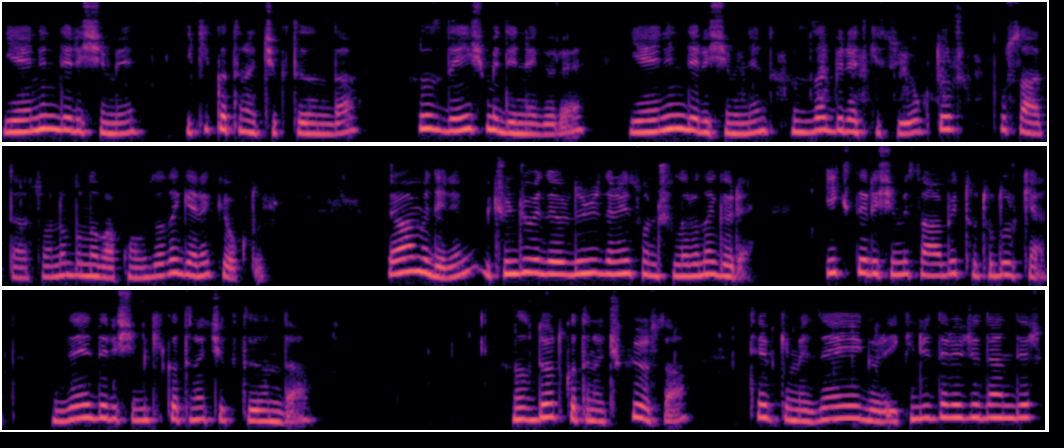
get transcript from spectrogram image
y'nin derişimi iki katına çıktığında hız değişmediğine göre y'nin derişiminin hızla bir etkisi yoktur. Bu saatten sonra buna bakmamıza da gerek yoktur. Devam edelim. Üçüncü ve dördüncü deney sonuçlarına göre x derişimi sabit tutulurken z derişim iki katına çıktığında hız 4 katına çıkıyorsa tepkime z'ye göre ikinci derecedendir.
